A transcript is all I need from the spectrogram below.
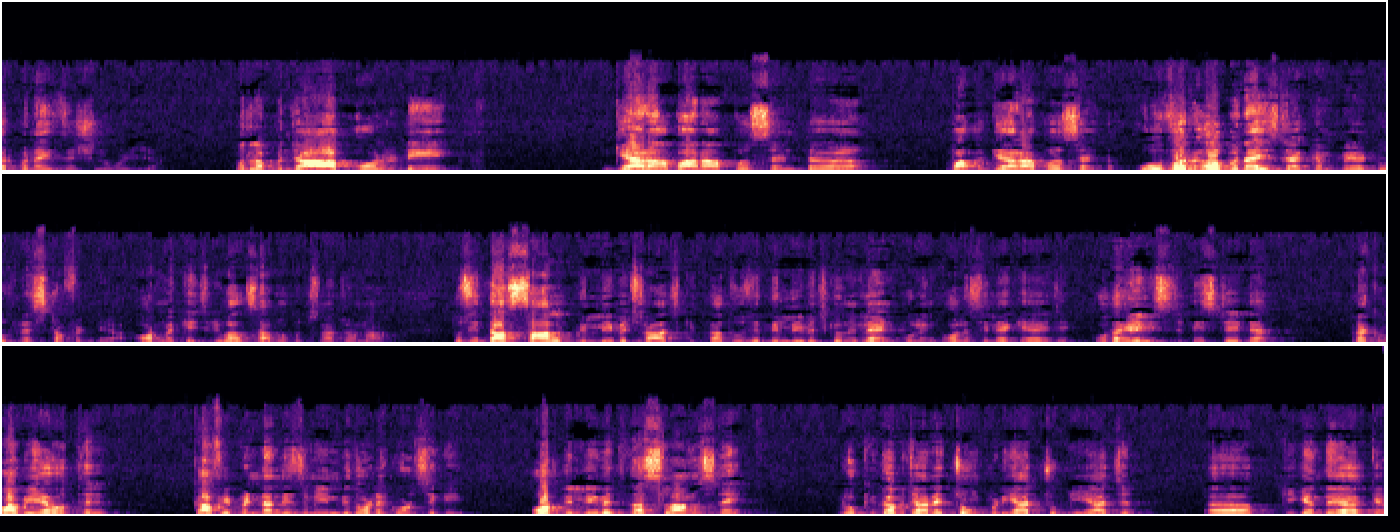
ਅਰਬਨਾਈਜੇਸ਼ਨ ਹੋਈ ਆ। ਮਤਲਬ ਪੰਜਾਬ ਆਲਰੇਡੀ 11-12% 11% ਓਵਰ ਅਰਬਨਾਈਜ਼ਡ ਹੈ compare to rest of India ਔਰ ਮੈਂ ਕੇਜਰੀਵਾਲ ਸਾਹਿਬ ਨੂੰ ਪੁੱਛਣਾ ਚਾਹੁੰਦਾ, ਤੁਸੀਂ 10 ਸਾਲ ਦਿੱਲੀ ਵਿੱਚ ਰਾਜ ਕੀਤਾ, ਤੁਸੀਂ ਦਿੱਲੀ ਵਿੱਚ ਕਿਉਂ ਨਹੀਂ ਲੈਂਡ ਪੂਲਿੰਗ ਪਾਲਿਸੀ ਲੈ ਕੇ ਆਏ ਜੀ? ਉਹ ਤਾਂ ਹੈ ਹੀ ਸਿਟੀ ਸਟੇਟ ਹੈ, ਰਕਬਾ ਵੀ ਹੈ ਉੱਥੇ, ਕਾਫੀ ਪਿੰਡਾਂ ਦੀ ਜ਼ਮੀਨ ਵੀ ਤੁਹਾਡੇ ਕੋਲ ਸੀਗੀ। ਔਰ ਦਿੱਲੀ ਵਿੱਚ ਤਾਂ ਸਲਮਸ ਨੇ, ਲੋਕੀ ਤਾਂ ਵਿਚਾਰੇ ਝੌਂਪੜੀਆਂ, ਝੁੱਗੀਆਂ 'ਚ ਕੀ ਕਹਿੰਦੇ ਆ ਕਿ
